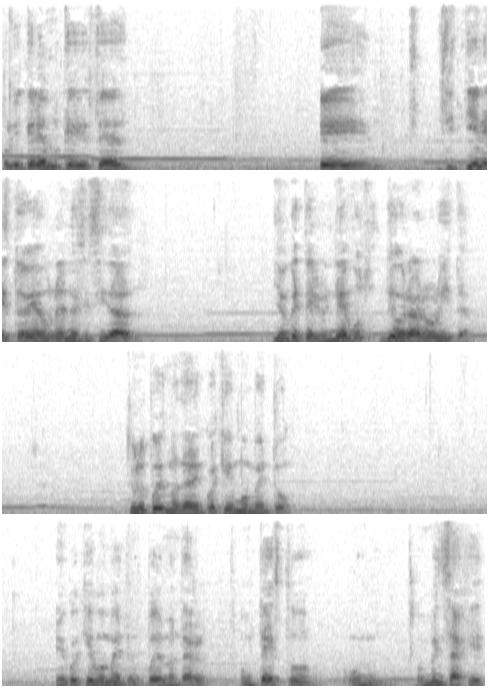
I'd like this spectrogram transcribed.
porque queremos que usted eh, si tienes todavía una necesidad, y aunque terminemos de orar ahorita, tú nos puedes mandar en cualquier momento, en cualquier momento nos puedes mandar un texto, un, mensaje,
